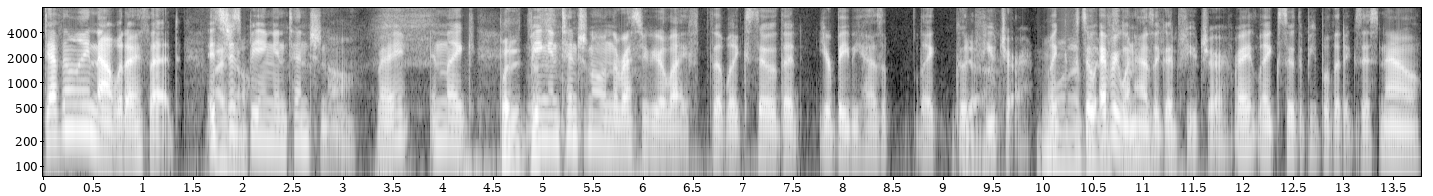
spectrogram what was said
definitely not what I said. It's I just know. being intentional, right? And like But it, being the, intentional in the rest of your life that like so that your baby has a like good Yeah. future We like so everyone has a good good future right like so the people that exist now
